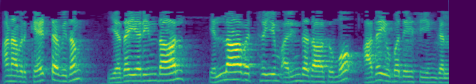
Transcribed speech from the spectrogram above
ஆனா அவர் கேட்ட விதம் எதை அறிந்தால் எல்லாவற்றையும் அறிந்ததாகுமோ அதை உபதேசியுங்கள்.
